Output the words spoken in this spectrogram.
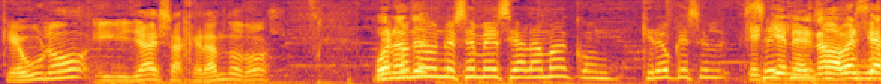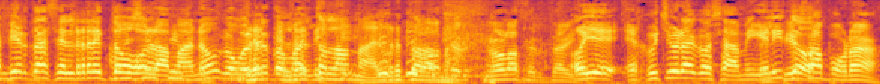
que uno y ya exagerando dos. Bueno, manda un SMS a Lama con, creo que es el... ¿Qué quién es? No, a ver si aciertas el reto si Lama. ¿no? Como el reto, El reto. Lama, el reto lo, Lama. no lo acertáis. Oye, escucha una cosa, Miguelito. Empieza por A.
